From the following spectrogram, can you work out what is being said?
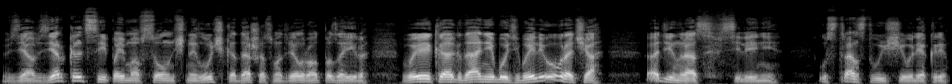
Взяв зеркальце и поймав солнечный луч, Кадаш осмотрел рот Пазаира. — Вы когда-нибудь были у врача? — Один раз в селении, у странствующего лекаря.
